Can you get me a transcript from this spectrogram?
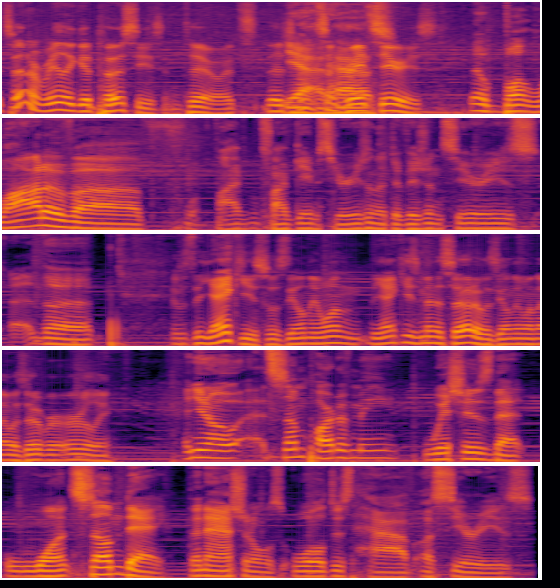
it's been a really good postseason too. It's there's Yeah, been some great series. No, but a lot of uh, five five game series in the division series. Uh, the It was the Yankees was the only one. The Yankees Minnesota was the only one that was over early. And you know, some part of me wishes that one someday the Nationals will just have a series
